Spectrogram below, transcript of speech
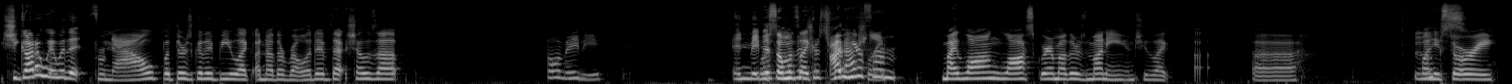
she got away with it for now, but there's gonna be like another relative that shows up. Oh maybe. And maybe someone's like, "I'm here Ashley. for my long lost grandmother's money," and she's like, "Uh, uh funny Oops. story.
